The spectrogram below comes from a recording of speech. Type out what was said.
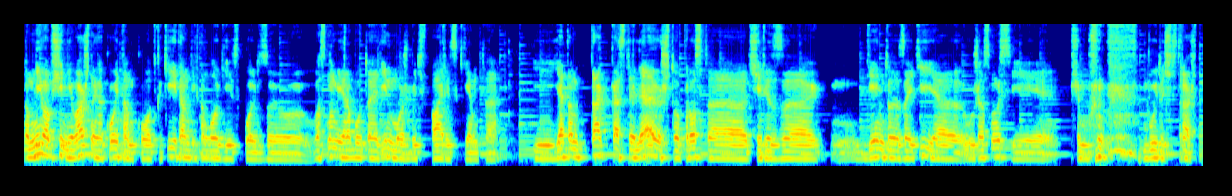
Но мне вообще не важно, какой там код, какие там технологии использую. В основном я работаю один, может быть, в паре с кем-то. И я там так костыляю, что просто через э, день туда зайти я ужаснусь, и, в общем, будет очень страшно.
